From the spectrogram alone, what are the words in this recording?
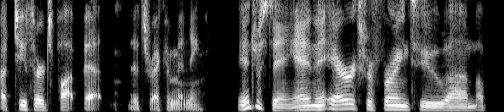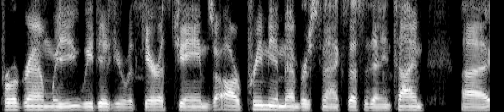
a two thirds pot bet that's recommending. Interesting. And Eric's referring to um, a program we, we did here with Gareth James. Our premium members can access at any time, uh,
